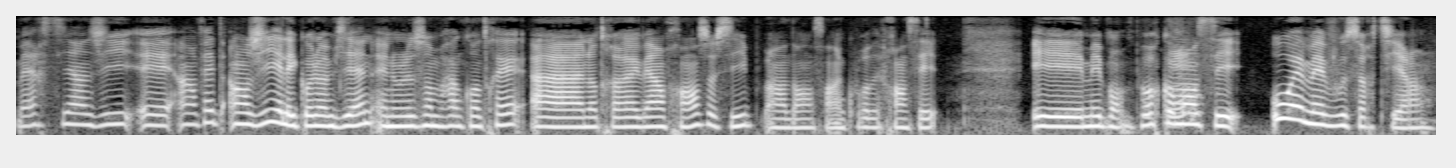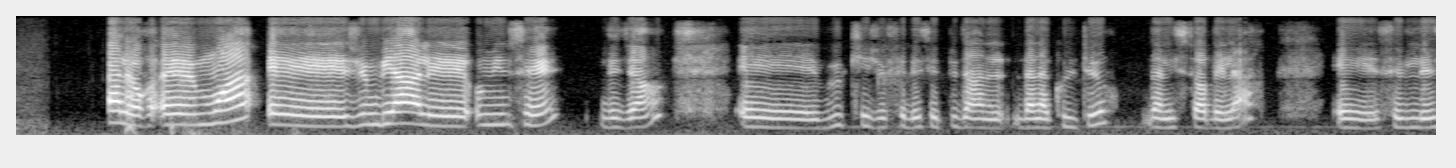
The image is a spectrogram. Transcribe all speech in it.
Merci Angie. Et en fait, Angie, elle est colombienne et nous nous sommes rencontrés à notre arrivée en France aussi, dans un cours de français. Et, mais bon, pour commencer, où aimez-vous sortir? Alors, euh, moi, euh, j'aime bien aller au musée déjà. Et vu que je fais des études dans, dans la culture, dans l'histoire de l'art, et c'est les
